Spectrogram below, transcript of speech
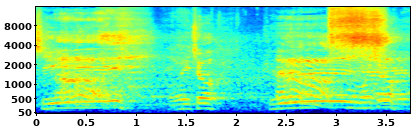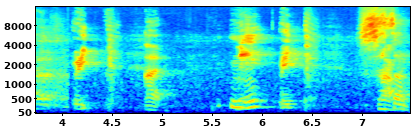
ちー。もう一丁ふー。もう一丁ういは。い。二うい三三い。い。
